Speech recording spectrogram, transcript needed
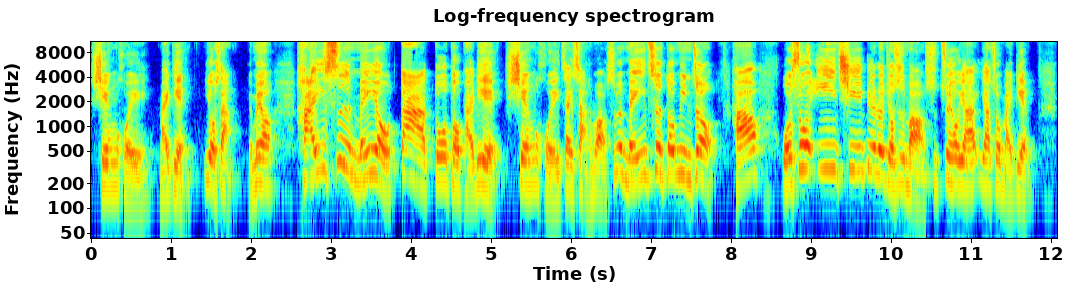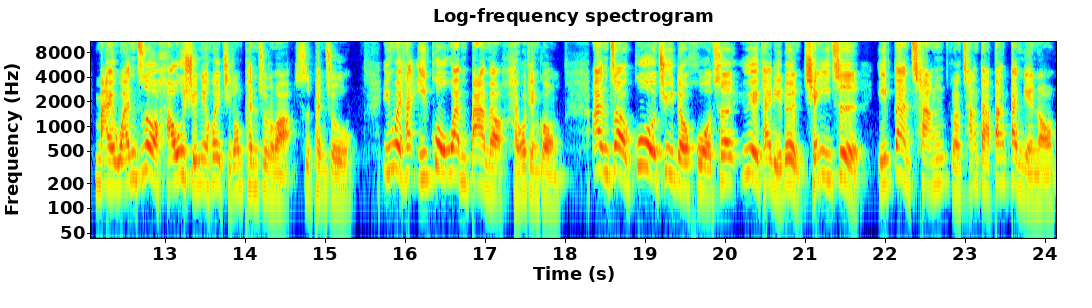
先回买点右上有没有？还是没有大多头排列，先回再上，好不好？是不是每一次都命中？好，我说一七六六九是什么？是最后压压缩买点，买完之后毫无悬念会启动喷出，什么？是喷出，因为它一过万八，有没有海阔天空？按照过去的火车月台理论，前一次一旦长呃长达半半年哦，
